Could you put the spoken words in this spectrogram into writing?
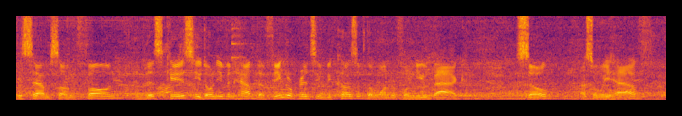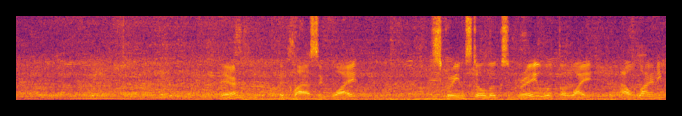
the Samsung phone. In this case, you don't even have the fingerprinting because of the wonderful new back. So that's what we have. There, the classic white. Screen still looks great with the white outlining,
